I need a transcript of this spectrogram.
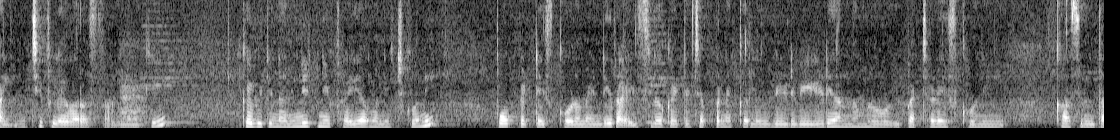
మంచి ఫ్లేవర్ వస్తుంది మనకి. ఇంకా వీటిని అన్నిటిని ఫ్రై అవనిచ్చుకొని పోపు పెట్టేసుకోవడం అండి. రైస్లోకి అయితే చెప్పనక్కర్లేదు. వేడి వేడి అన్నంలో ఈ పచ్చడి వేసుకొని కాసింత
